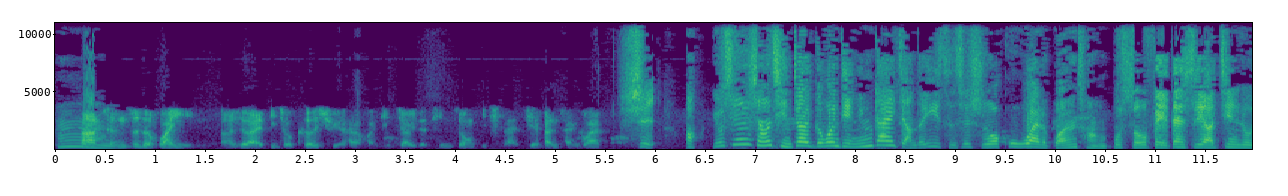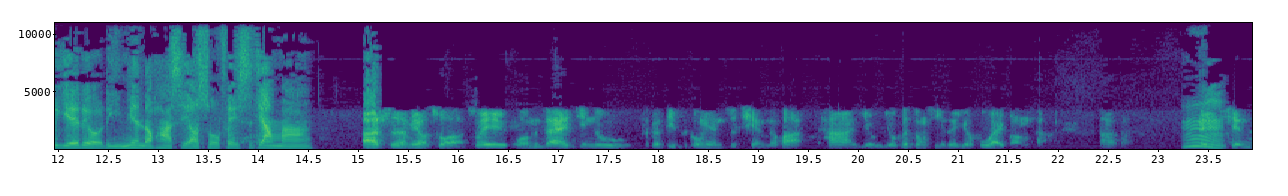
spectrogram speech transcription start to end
嗯，那诚挚的欢迎。呃，热爱地球科学还有环境教育的听众一起来结伴参观。是哦，有些人想请教一个问题，您刚才讲的意思是说，户外的广场不收费，但是要进入野柳里面的话是要收费，是这样吗？啊，是的，没有错。所以我们在进入这个地质公园之前的话，它有游客中心的一个户外广场啊，嗯，可以先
